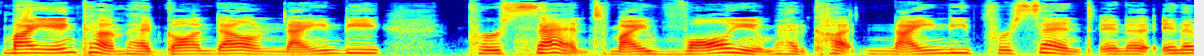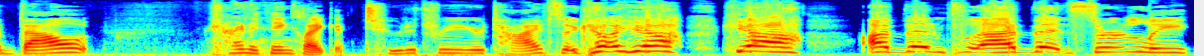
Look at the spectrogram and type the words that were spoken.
My income had gone down 90 90%. My volume had cut 90% in a, in about, I'm trying to think like a two to three year time. So yeah, yeah, yeah. I've been, I've been certainly,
